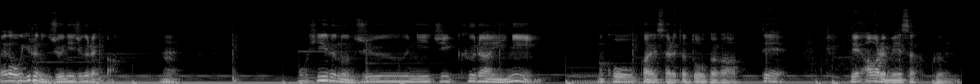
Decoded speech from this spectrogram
えお昼の12時ぐらいか。うん。お昼の12時くらいに、まあ、公開された動画があって、で、哀れ名作くん、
